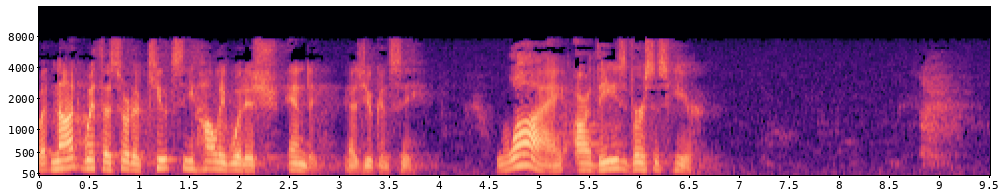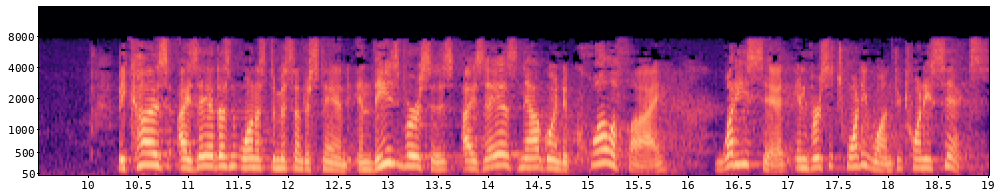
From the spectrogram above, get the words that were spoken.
but not with a sort of cutesy Hollywoodish ending, as you can see. Why are these verses here? Because Isaiah doesn't want us to misunderstand. In these verses, Isaiah is now going to qualify what he said in verses 21 through 26.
